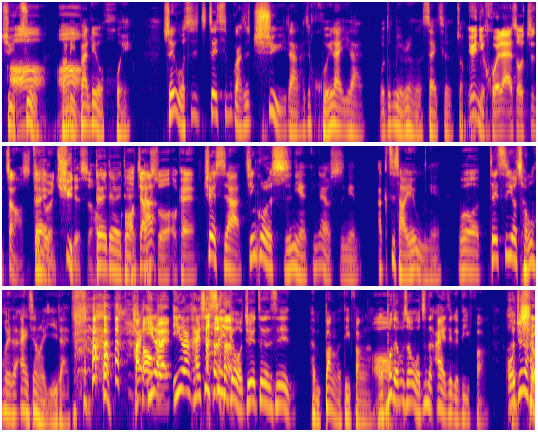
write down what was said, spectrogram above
去住，哦、然后礼拜六回，哦、所以我是这次不管是去宜兰还是回来宜兰。我都没有任何赛车状况，因为你回来的时候就正好是最多人去的时候。对对对，哦，这样说 OK，确实啊，经过了十年，应该有十年啊，至少也有五年。我这次又重回了爱上了宜兰，还宜兰宜兰还是是一个我觉得真的是很棒的地方了。我不得不说，我真的爱这个地方，我觉得很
